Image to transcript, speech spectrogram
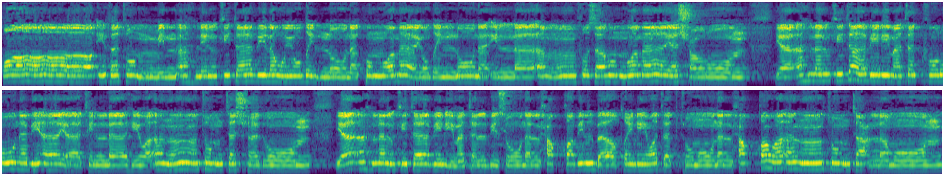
طائفة من أهل الكتاب لو يضلونكم وما يضلون إلا أنفسهم وما يشعرون يا أهل الكتاب لم تكفرون بآيات الله وأنتم تشهدون يا أهل الكتاب لم تلبسون الحق بالباطل وتكتمون الحق وأنتم تعلمون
